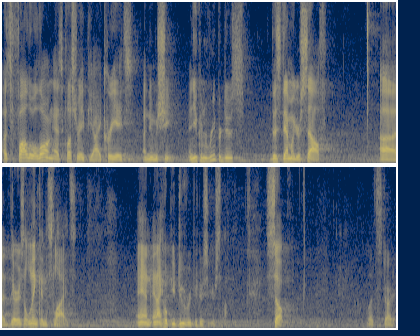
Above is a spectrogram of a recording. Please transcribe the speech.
us follow along as Cluster API creates a new machine. And you can reproduce this demo yourself. Uh, there's a link in the slides. And, and I hope you do reproduce it yourself. So let's start it.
